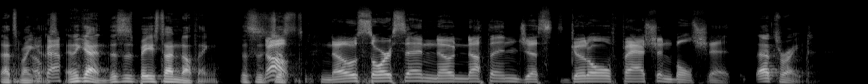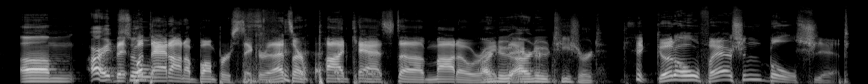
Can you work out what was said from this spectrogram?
That's my guess. Okay. And again, this is based on nothing. This is oh, just no sourcing, no nothing, just good old fashioned bullshit. That's right. Um, all right, But so Put that on a bumper sticker. That's our podcast uh, motto, right our new there. our new T-shirt. Good old fashioned bullshit.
